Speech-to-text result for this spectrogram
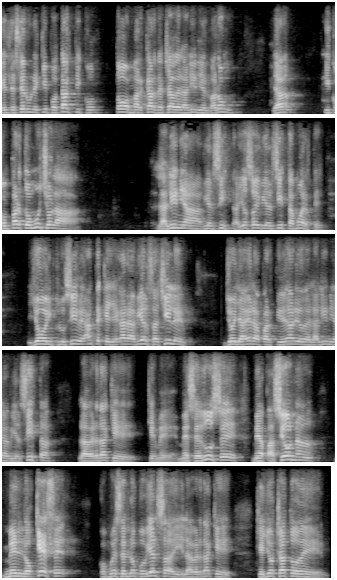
el de ser un equipo táctico, todos marcar detrás de la línea el balón, ¿ya? y comparto mucho la, la línea bielcista. Yo soy bielcista muerte. Yo inclusive antes que llegara a Bielsa a Chile, yo ya era partidario de la línea bielcista. La verdad que, que me, me, seduce, me apasiona, me enloquece, como es el loco Bielsa, y la verdad que, que yo trato de,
